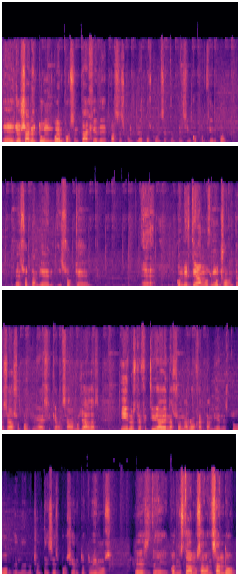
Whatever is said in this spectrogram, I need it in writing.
Eh, Josh Allen tuvo un buen porcentaje de pases completos con 75%. Eso también hizo que convirtiéramos mucho en terceras oportunidades y que avanzáramos yardas. Y nuestra efectividad en la zona roja también estuvo en el 86%. Tuvimos este, cuando estábamos avanzando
